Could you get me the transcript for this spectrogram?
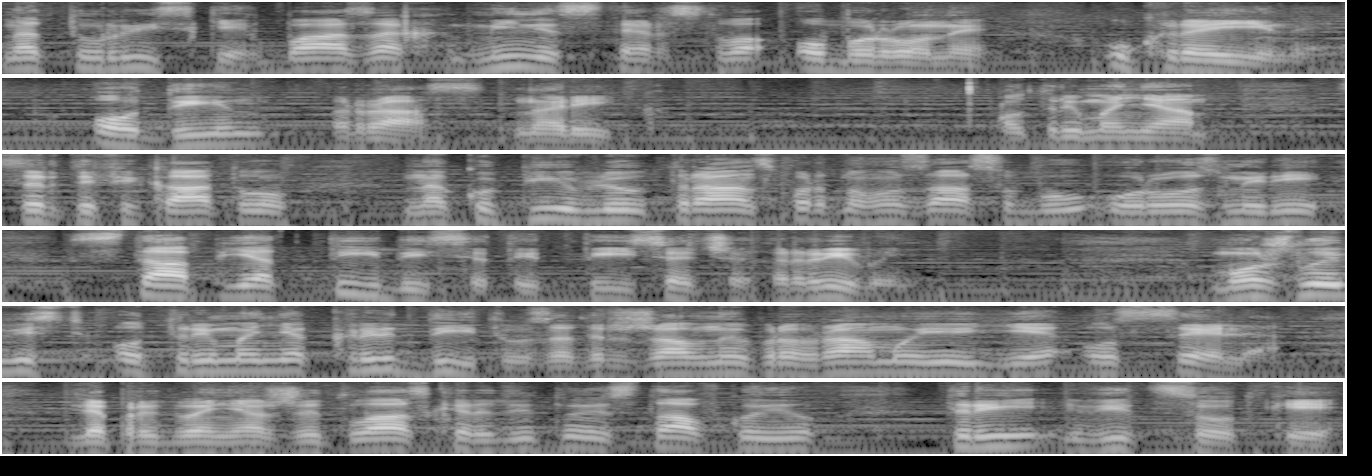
на туристських базах Міністерства оборони України один раз на рік. Отримання сертифікату на купівлю транспортного засобу у розмірі 150 тисяч гривень. Можливість отримання кредиту за державною програмою є оселя для придбання житла з кредитною ставкою 3%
